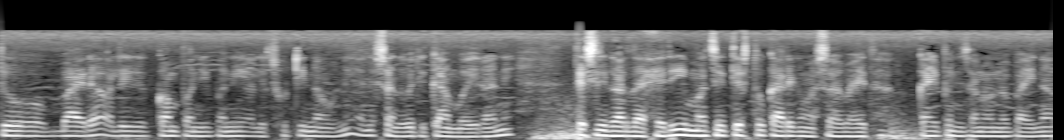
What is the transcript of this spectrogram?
त्यो बाहिर अलि कम्पनी पनि अलि छुट्टी नहुने अनि सधैँभरि काम भइरहने। त्यसले गर्दाखेरि म चाहिँ त्यस्तो कार्यक्रममा सहभागिता कहीँ पनि जनाउन पाइनँ।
